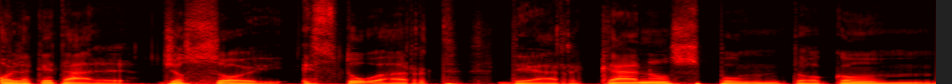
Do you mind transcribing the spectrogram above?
Hola, ¿qué tal? Yo soy Stuart de arcanos.com.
